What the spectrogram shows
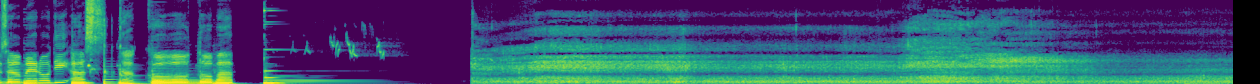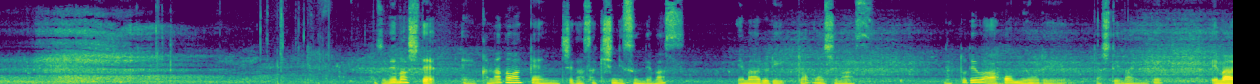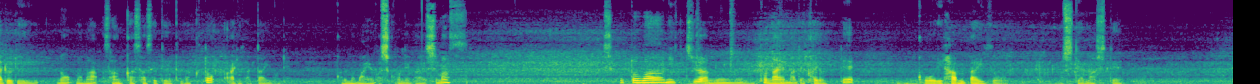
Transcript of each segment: クザメロディアスな言葉はじめまして、えー神奈川県茅ヶ崎市に住んでます。エマルリと申します。ネットでは本名で出していないのでエマルリのまま参加させていただくとありがたいのでこのままよろしくお願いします。仕事は日中あの都内まで通って小売販売業をしてましてで、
